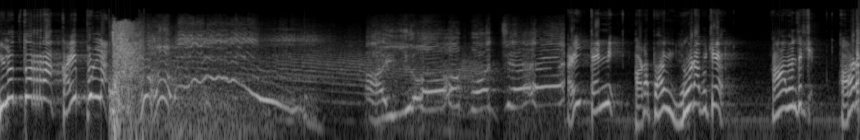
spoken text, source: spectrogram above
இழுத்துடுறா கைப்புள்ள. ஐயோ போச்சே. ஐ தண்ணி. அட பாவி எங்கடா போச்சு? ஆ வந்துருச்சு. அட.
